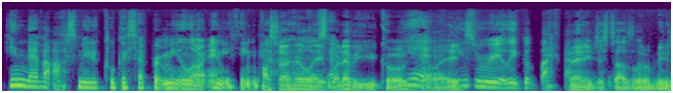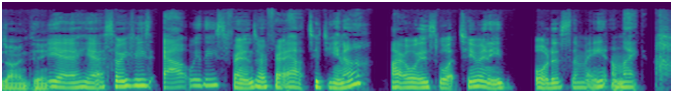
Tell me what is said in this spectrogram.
he never asked me to cook a separate meal or anything. Oh, so he'll eat So- whatever you cook. Yeah, he'll eat, he's really good like that. and then he just does a little bit of his own thing. Yeah, yeah. So if he's out with his friends or if we're out to dinner, I always watch him and he orders the meat. I'm like, oh,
